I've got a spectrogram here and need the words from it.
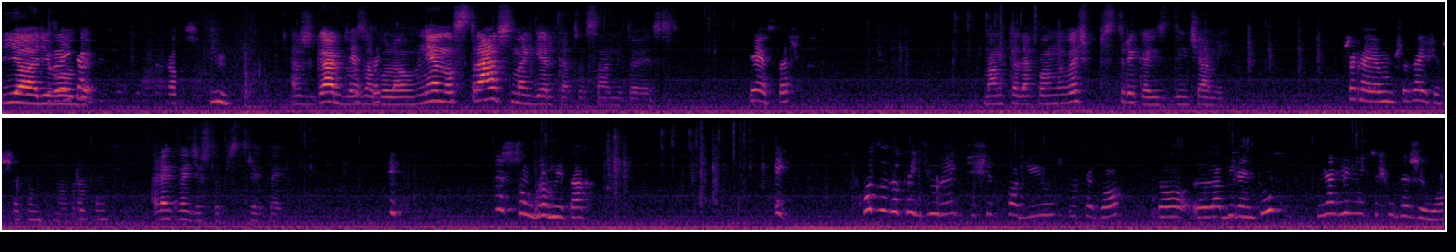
Ja nie Dobra, i mogę. tak Aż gardło Jesteś? zabolało. Nie no, straszna gierka czasami to jest. Gdzie jesteś? Mam telefon, weź strykaj z zdjęciami. Czekaj, ja muszę zejść jeszcze tam. Dobra. Tutaj. Ale jak wejdziesz, to pstrykaj. To jest są gromnie tak. Ej, wchodzę do tej dziury, gdzie się wchodzi już do tego, do y, labiryntu i nagle mnie coś uderzyło.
